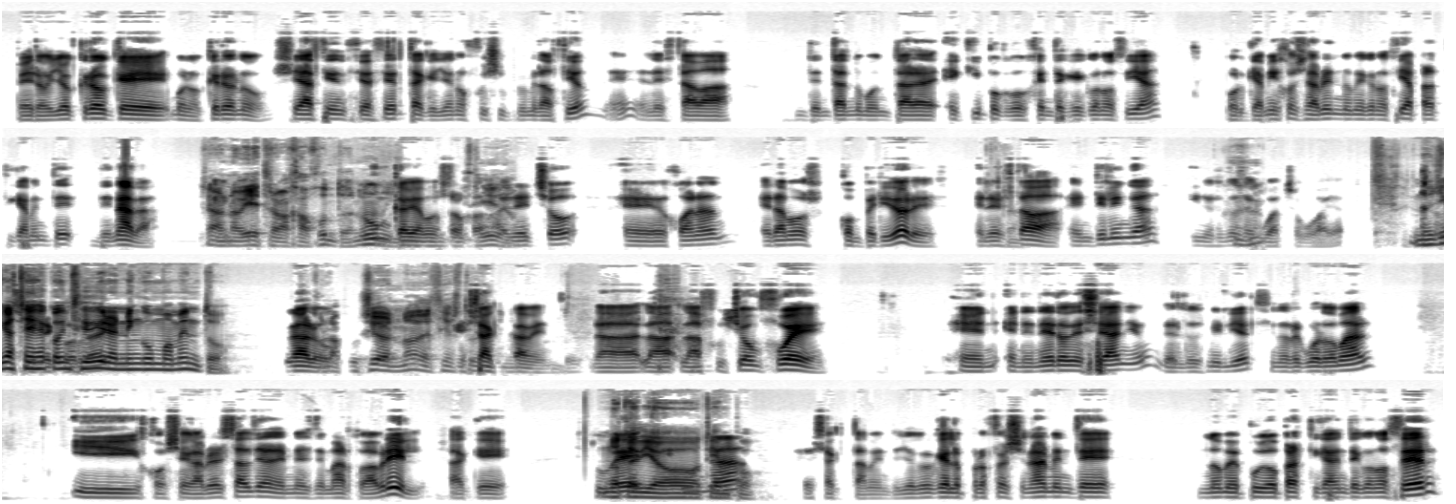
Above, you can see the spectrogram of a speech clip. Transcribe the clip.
pero yo creo que, bueno, creo no, sea ciencia cierta que yo no fui su primera opción. ¿eh? Él estaba intentando montar equipo con gente que conocía, porque a mí José Abril no me conocía prácticamente de nada. Claro, no habíais trabajado juntos, ¿no? Nunca habíamos trabajado. De hecho, Juanan éramos competidores. Él estaba en Tillinghast y nosotros en. ¿No llegasteis a coincidir en ningún momento? Claro. la fusión, ¿no? exactamente. La, la, fusión fue en, en, enero de ese año, del 2010, si no recuerdo mal, y José Gabriel saldría en el mes de marzo abril. O sea que. No te dio tiempo. Exactamente. Yo creo que profesionalmente no me pudo prácticamente conocer.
